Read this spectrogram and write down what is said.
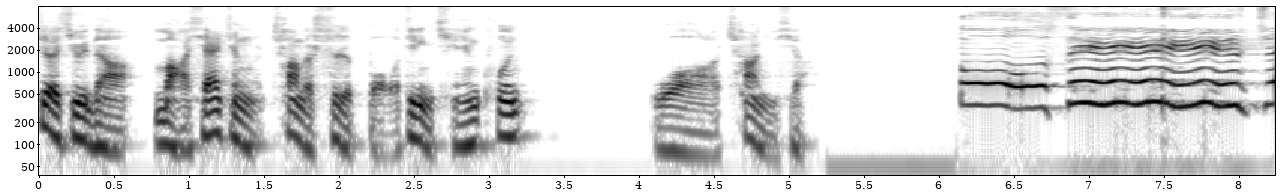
这句呢，马先生唱的是保定乾坤，我唱一下。多西镇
